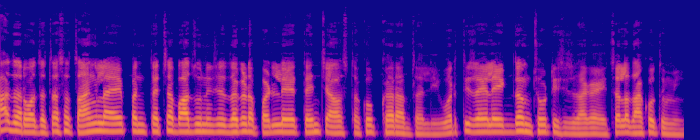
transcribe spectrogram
हा दरवाजा तसा चांगला आहे पण त्याच्या बाजूने जे दगड पडले त्यांची अवस्था खूप खराब झाली. वरती जायला एकदम छोटीशी जागा आहे. चला दाखवतो मी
